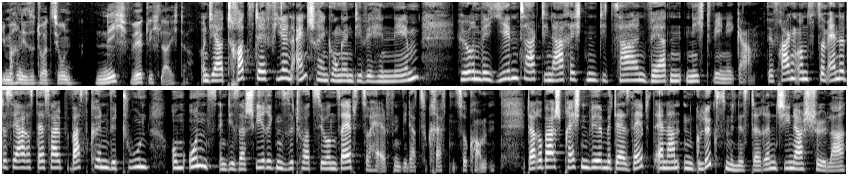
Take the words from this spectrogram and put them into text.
die machen die Situation nicht wirklich leichter. Und ja, trotz der vielen Einschränkungen, die wir hinnehmen, hören wir jeden Tag die Nachrichten, die Zahlen werden nicht weniger. Wir fragen uns zum Ende des Jahres deshalb, was können wir tun, um uns in dieser schwierigen Situation selbst zu helfen, wieder zu Kräften zu kommen. Darüber sprechen wir mit der selbsternannten Glücksministerin Gina Schöler.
